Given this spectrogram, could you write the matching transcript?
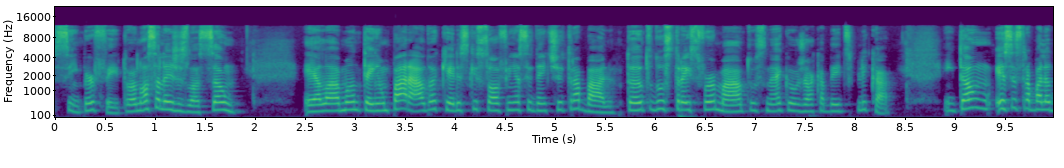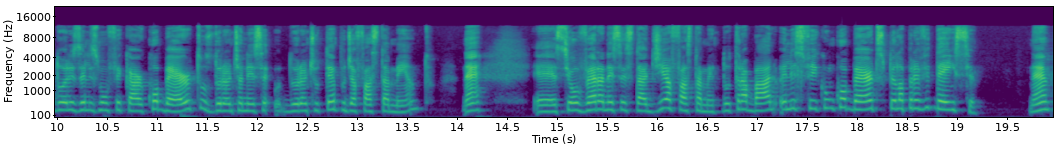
Sim, perfeito. A nossa legislação, ela mantém amparado aqueles que sofrem acidentes de trabalho, tanto dos três formatos, né, que eu já acabei de explicar. Então, esses trabalhadores, eles vão ficar cobertos durante, a durante o tempo de afastamento, né, é, se houver a necessidade de afastamento do trabalho, eles ficam cobertos pela Previdência. Né?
